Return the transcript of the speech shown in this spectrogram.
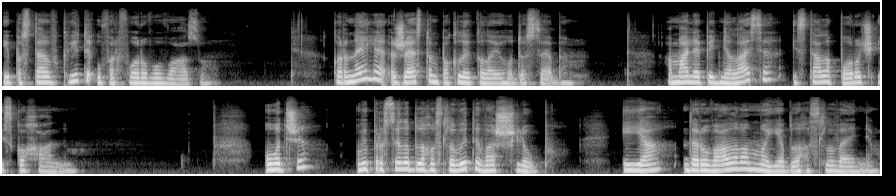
і поставив квіти у фарфорову вазу. Корнелія жестом покликала його до себе. Амалія піднялася і стала поруч із коханим. Отже, ви просили благословити ваш шлюб, і я дарувала вам моє благословення.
